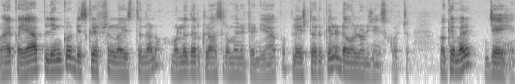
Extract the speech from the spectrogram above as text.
మా యొక్క యాప్ లింక్ డిస్క్రిప్షన్లో ఇస్తున్నాను. మురళీధర్ క్లాస్ రూమ్ అనేటువంటి యాప్ ప్లే స్టోర్కి వెళ్ళి డౌన్లోడ్ చేసుకోవచ్చు. ఓకే మరి? జై హింద్.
